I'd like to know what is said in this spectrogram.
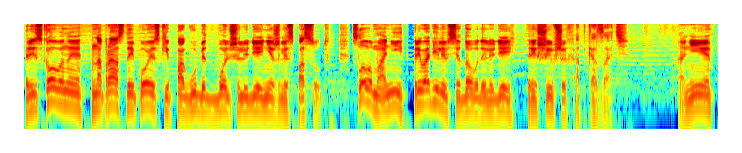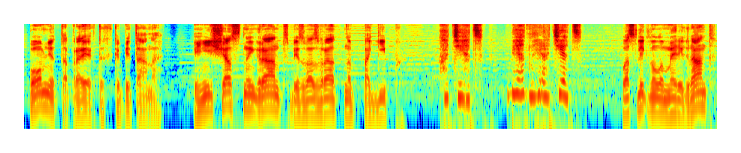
рискованные, напрасные поиски погубят больше людей, нежели спасут. Словом, они приводили все доводы людей, решивших отказать. Они помнят о проектах капитана. И несчастный Грант безвозвратно погиб. «Отец! Бедный отец!» — воскликнула Мэри Грант,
